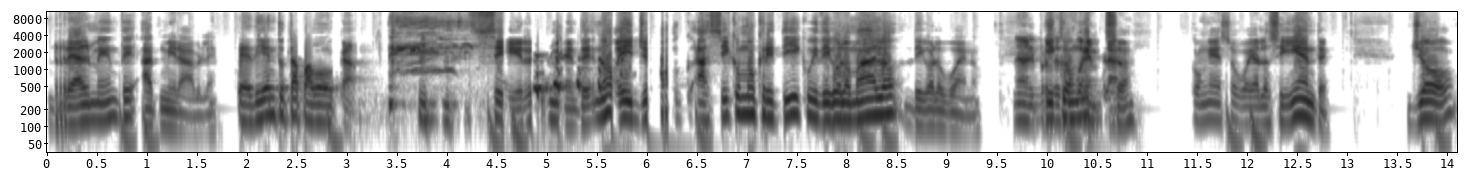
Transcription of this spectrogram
realmente admirable. Pedí en tu tapaboca. sí, realmente. No, y yo, así como critico y digo lo malo, digo lo bueno. No, el proceso y con eso, con eso voy a lo siguiente. Yo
